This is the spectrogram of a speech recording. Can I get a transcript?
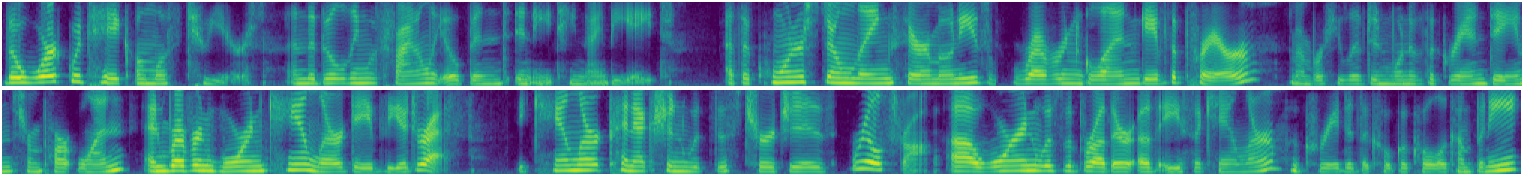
The work would take almost two years, and the building was finally opened in 1898. At the cornerstone laying ceremonies, Reverend Glenn gave the prayer. Remember, he lived in one of the Grand Dames from part one. And Reverend Warren Candler gave the address. The Candler connection with this church is real strong. Uh, Warren was the brother of Asa Candler, who created the Coca Cola Company.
